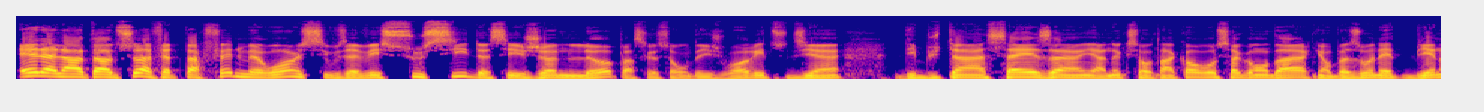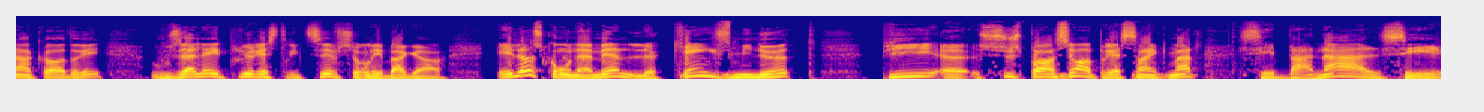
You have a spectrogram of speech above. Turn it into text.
Elle, elle a entendu ça, elle a fait parfait. Numéro un, si vous avez souci de ces jeunes-là, parce que ce sont des joueurs étudiants, débutants à 16 ans, il y en a qui sont encore au secondaire, qui ont besoin d'être bien encadrés, vous allez être plus restrictif sur les bagarres. Et là, ce qu'on amène, le 15 minutes, puis euh, suspension après 5 matchs, c'est banal, c'est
